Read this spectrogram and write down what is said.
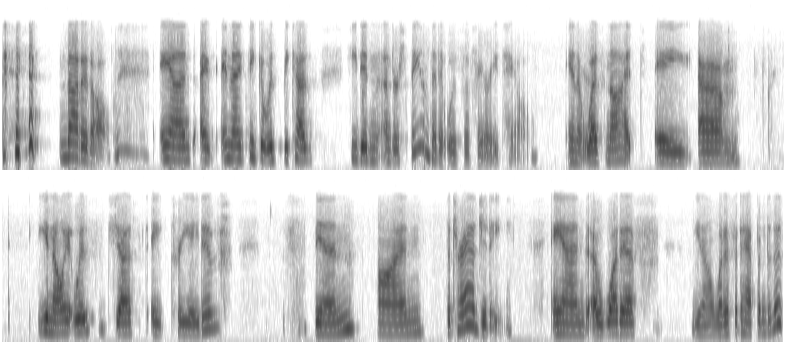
Not at all. And i and i think it was because he didn't understand that it was a fairy tale. And it was not a um you know it was just a creative spin on the tragedy. And a what if you know what if it happened this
